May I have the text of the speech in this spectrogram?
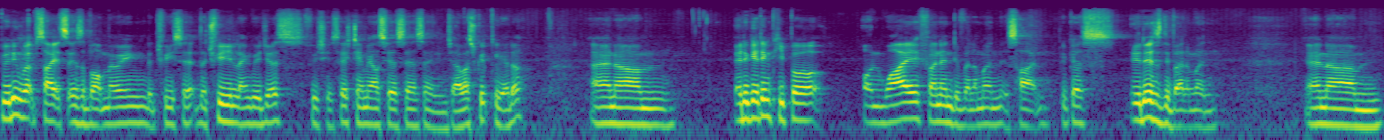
building websites is about marrying the three, the three languages, which is HTML, CSS, and JavaScript together. And um, educating people on why front-end development is hard, because it is development. And, um,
